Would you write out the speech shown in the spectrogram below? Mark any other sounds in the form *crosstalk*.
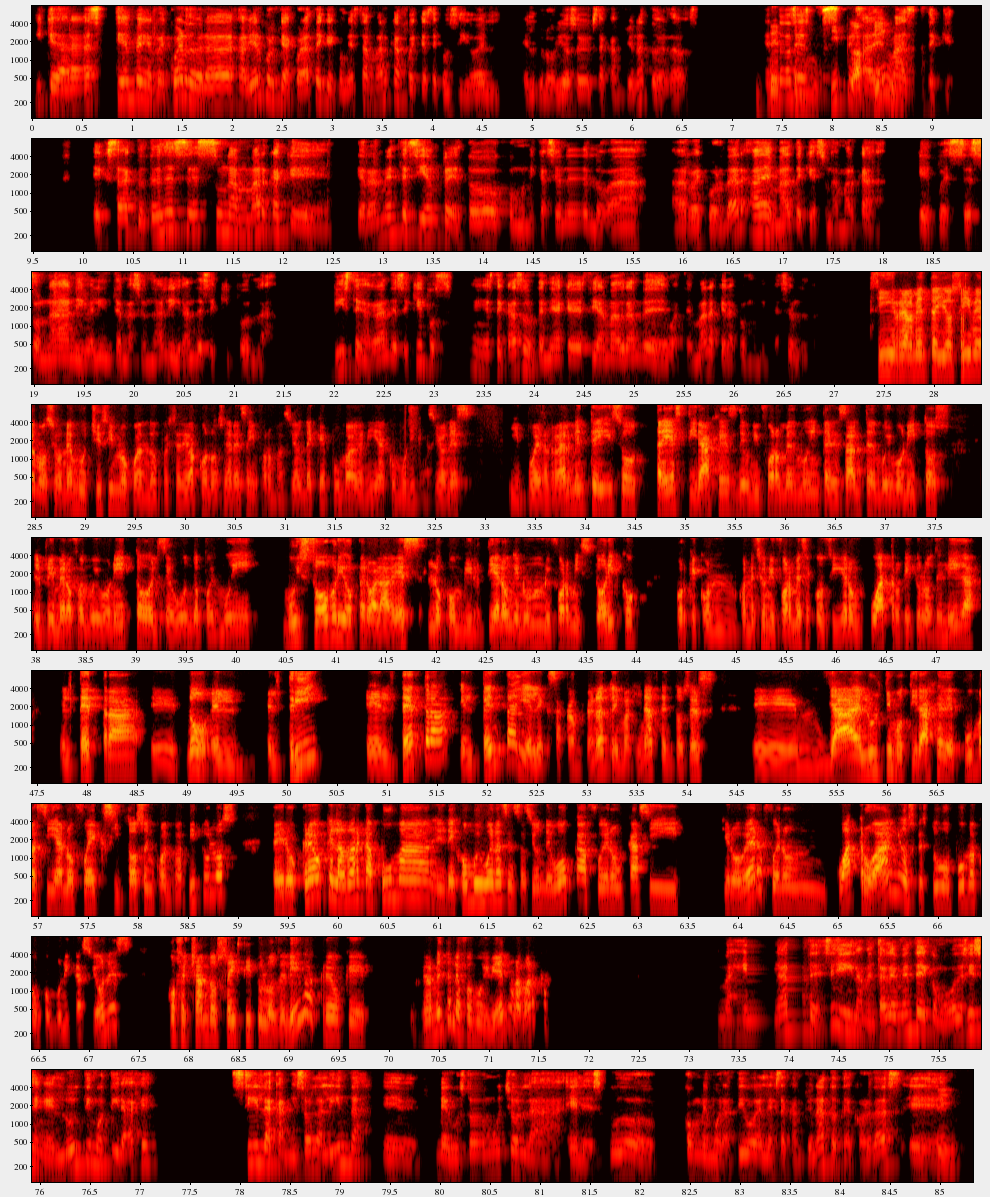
y quedará siempre en el recuerdo, ¿verdad, Javier? Porque acuérdate que con esta marca fue que se consiguió el, el glorioso campeonato, ¿verdad? Entonces, de principio a además de que, exacto, entonces es una marca que, que, realmente siempre todo comunicaciones lo va a recordar, además de que es una marca que pues es sonada a nivel internacional y grandes equipos la visten a grandes equipos. En este caso tenía que vestir al más grande de Guatemala, que era Comunicaciones. Sí, realmente yo sí me emocioné muchísimo cuando pues, se dio a conocer esa información de que Puma venía a comunicaciones y pues realmente hizo tres tirajes de uniformes muy interesantes, muy bonitos. El primero fue muy bonito, el segundo pues muy, muy sobrio, pero a la vez lo convirtieron en un uniforme histórico porque con, ese uniforme se consiguieron cuatro títulos de liga, el Tetra, eh, no, el, el Tri, el Tetra, el Penta y el Exacampeonato, imagínate. Entonces, eh, ya el último tiraje de Puma sí ya no fue exitoso en cuanto a títulos, pero creo que la marca Puma eh, dejó muy buena sensación de boca. Fueron casi, quiero ver, fueron cuatro años que estuvo Puma con comunicaciones, cosechando seis títulos de liga. Creo que realmente le fue muy bien a la marca. Imagínate, sí, lamentablemente, como vos decís, en el último tiraje, sí, la camisola linda. Eh, me gustó mucho la, el escudo conmemorativo del exacampeonato, ¿te acordás? Eh, sí.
